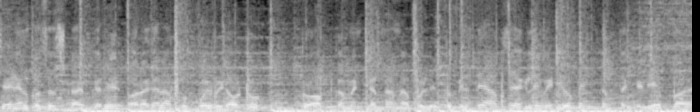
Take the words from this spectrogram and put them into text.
चैनल को सब्सक्राइब करें, और अगर आपको कोई भी डाउट हो तो आप कमेंट करना ना भूलें। तो मिलते हैं आपसे अगले वीडियो में। तब तक के लिए बाय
